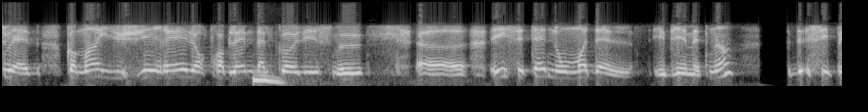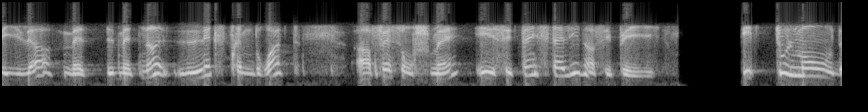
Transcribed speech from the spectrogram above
Suède. Comment ils géraient leurs problèmes d'alcoolisme. Euh, et c'était nos modèles. Eh bien, maintenant, ces pays-là, maintenant, l'extrême droite a fait son chemin et s'est installée dans ces pays. Et tout le monde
